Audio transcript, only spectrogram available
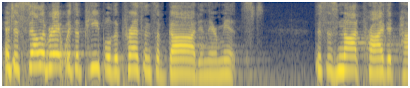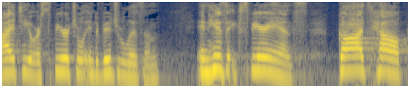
and to celebrate with the people the presence of God in their midst. This is not private piety or spiritual individualism. In his experience, God's help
